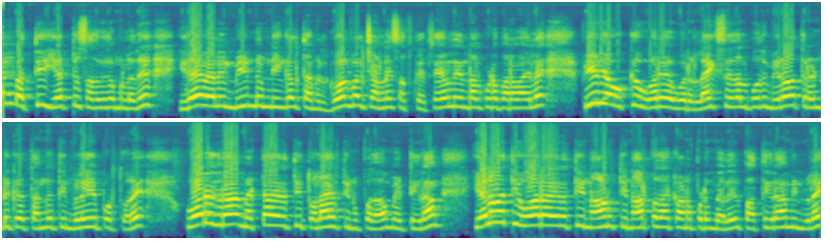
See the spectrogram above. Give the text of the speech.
எண்பத்தி எட்டு சதவீதம் உள்ளது. இதே வேளையில் மீண்டும் நீங்கள் தமிழ் கோல்வல் சேனலை சப்ஸ்கிரைப் செய்யவில்லை என்றால் கூட பரவாயில்லை. வீடியோவுக்கு ஒரே ஒரு லைக் செய்தால் போதும். இருபத்தி ரெண்டுக்கு தங்கத்தின் விலையை பொறுத்தவரை ஒரு கிராம் எட்டாயிரத்தி தொள்ளாயிரத்தி முப்பதாகவும் எட்டு கிராம் எழுபத்தி ஓராயிரத்தி நானூற்றி நாற்பதாக காணப்படும் விலையில் பத்து கிராமின் விலை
